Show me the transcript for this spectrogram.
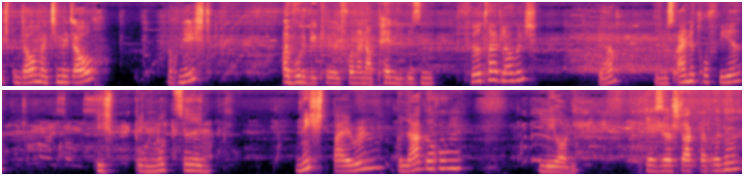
ich bin down, mein Teammate auch. Noch nicht. Er wurde gekillt von einer Penny. Wir sind Vierter, glaube ich. Ja. Minus eine Trophäe. Ich benutze nicht Byron. Belagerung. Leon. Der ist sehr stark da drin.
